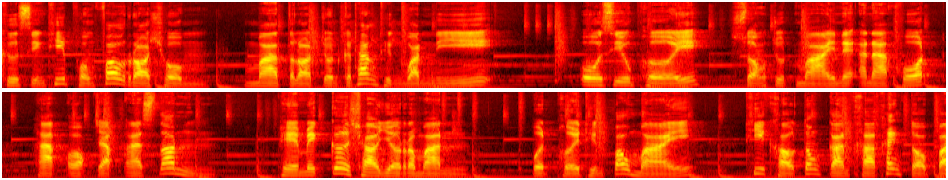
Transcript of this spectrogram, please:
คือสิ่งที่ผมเฝ้ารอชมมาตลอดจนกระทั่งถึงวันนี้ โอซิลเผย 2 จุดหมายในอนาคต หากออกจากอาร์เซนอลเพย์เมกเกอร์ชาวเยอรมัน เปิดเผยถึงเป้าหมาย ที่เขาต้องการค้าแข่งต่อไป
